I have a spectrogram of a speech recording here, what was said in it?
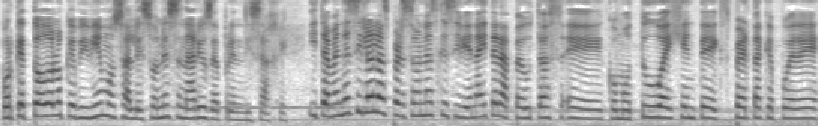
porque todo lo que vivimos, Ale, son escenarios de aprendizaje. Y también decirle a las personas que si bien hay terapeutas eh, como tú, hay gente experta que puede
